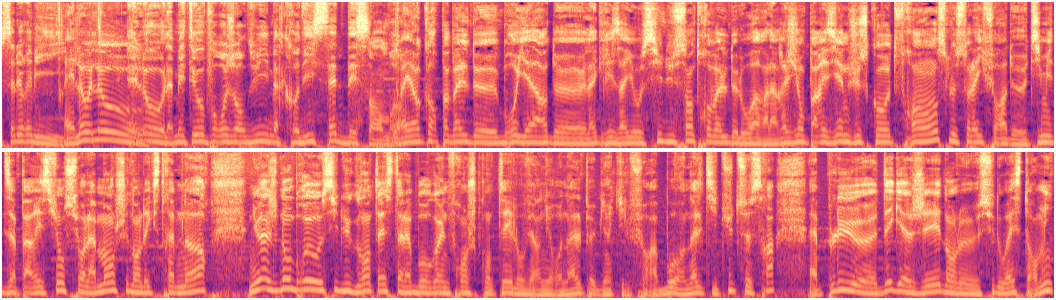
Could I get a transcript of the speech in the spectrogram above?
Salut Rémi. Hello, hello. Hello, la météo pour aujourd'hui, mercredi 7 décembre. A encore pas mal de brouillard, de la grisaille aussi, du centre au Val-de-Loire à la région parisienne jusqu'au Hauts-de-France. Le soleil fera de timides apparitions sur la Manche et dans l'extrême nord. Nuages nombreux aussi du Grand Est à la Bourgogne-Franche-Comté et l'Auvergne-Rhône-Alpes. Bien qu'il fera beau en altitude, ce sera plus euh, dégagé dans le sud-ouest, hormis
